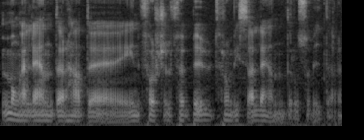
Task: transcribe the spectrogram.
Många länder hade införselförbud från vissa länder och så vidare.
